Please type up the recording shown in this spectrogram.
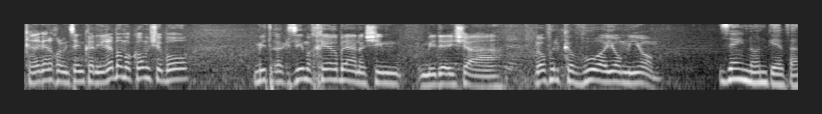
כרגע אנחנו נמצאים כנראה במקום שבו מתרכזים הכי הרבה אנשים מדי שעה, באופן קבוע יום-יום. זה ינון גבע.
